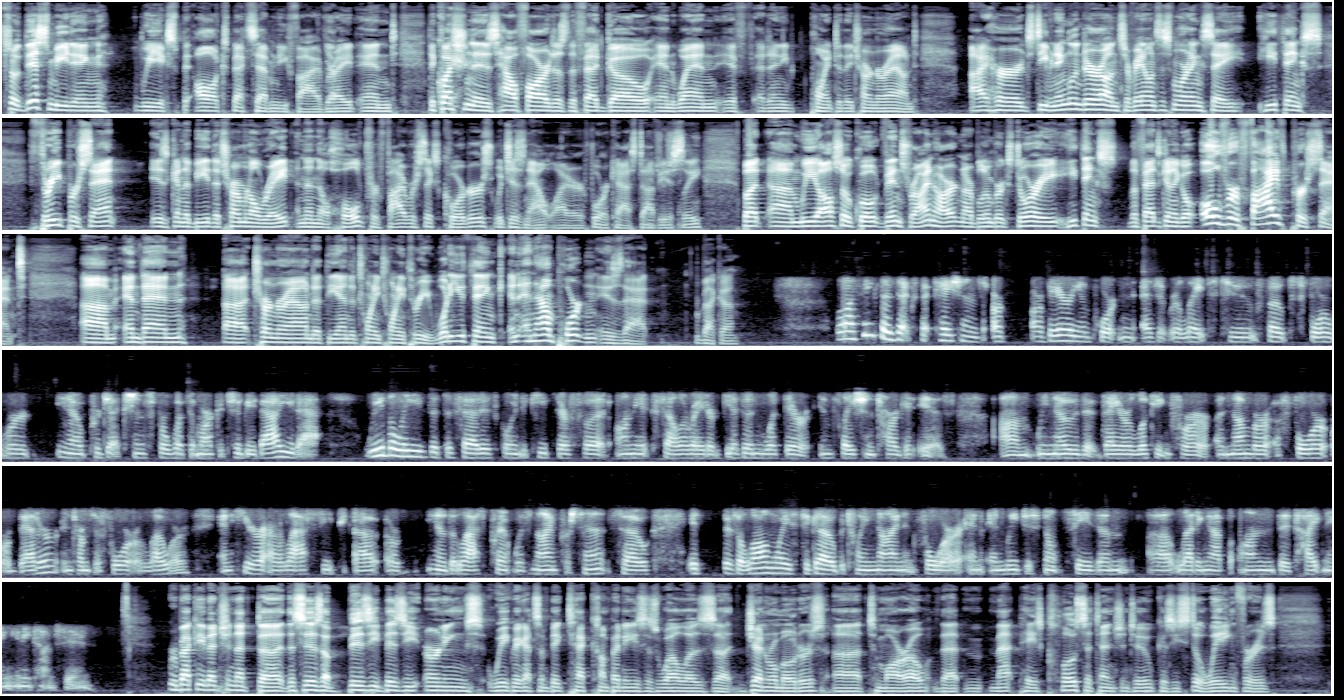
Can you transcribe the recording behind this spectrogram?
so this meeting, we expe- all expect 75, right? And the question is, how far does the Fed go, and when, if at any point, do they turn around? I heard Steven Englander on surveillance this morning say he thinks three percent is going to be the terminal rate, and then they'll hold for five or six quarters, which is an outlier forecast, obviously. But um, we also quote Vince Reinhart in our Bloomberg story. He thinks the Fed's going to go over five percent um, and then uh, turn around at the end of 2023. What do you think? And, and how important is that, Rebecca? Well, I think those expectations are are very important as it relates to folks' forward, you know, projections for what the market should be valued at. We believe that the Fed is going to keep their foot on the accelerator given what their inflation target is. Um, we know that they are looking for a number of four or better in terms of four or lower. And here, our last CP, uh, or you know, the last print was nine percent. So it, there's a long ways to go between nine and four, and, and we just don't see them uh, letting up on the tightening anytime soon. Rebecca, you mentioned that uh, this is a busy, busy earnings week. We got some big tech companies as well as uh, General Motors uh, tomorrow that Matt pays close attention to because he's still waiting for his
